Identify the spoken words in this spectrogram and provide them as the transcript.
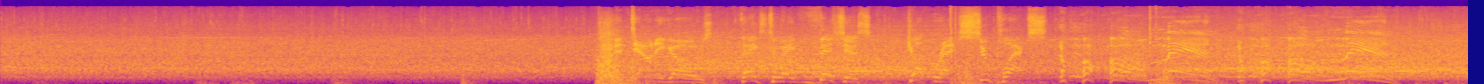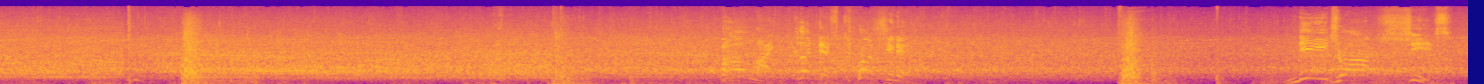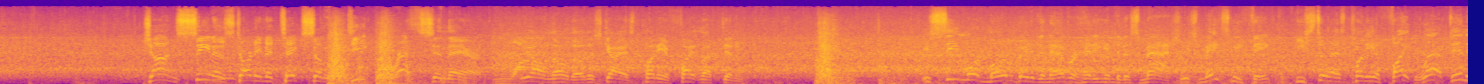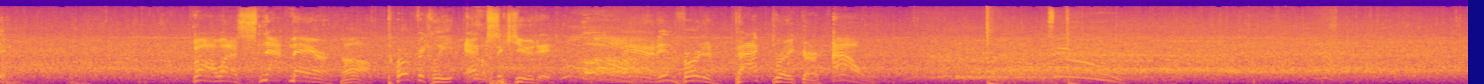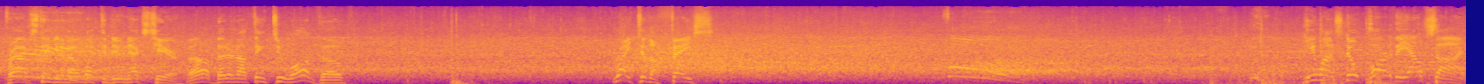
And down he goes, thanks to a vicious gut-wrench suplex. oh, man! Oh, man! Oh, my goodness, crushing it. Knee drop. Jeez. John Cena is starting to take some deep breaths in there. Wow. We all know, though, this guy has plenty of fight left in him. You seem more motivated than ever heading into this match, which makes me think he still has plenty of fight left in him. Oh, what a snapmare. Oh, perfectly executed. Oh, man, inverted backbreaker. Perhaps thinking about what to do next here. Well, better not think too long, though. Right to the face. He wants no part of the outside.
